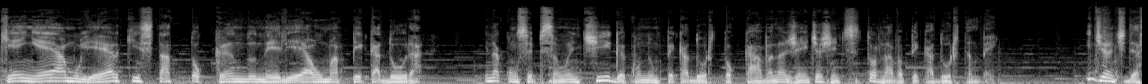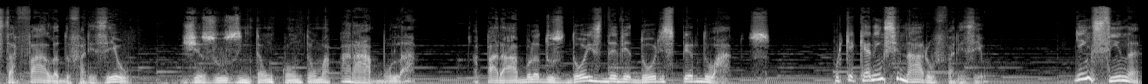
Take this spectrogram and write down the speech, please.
quem é a mulher que está tocando nele. É uma pecadora. E na concepção antiga, quando um pecador tocava na gente, a gente se tornava pecador também. E diante desta fala do fariseu, Jesus então conta uma parábola, a parábola dos dois devedores perdoados, porque quer ensinar o fariseu. E ensina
